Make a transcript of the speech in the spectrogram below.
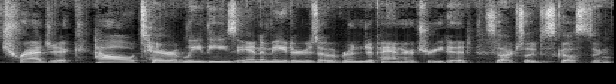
tragic how terribly these animators over in Japan are treated. It's actually disgusting.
